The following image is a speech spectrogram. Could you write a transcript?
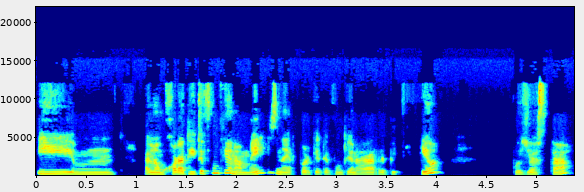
Y mm, A lo mejor a ti te funciona Meissner porque te funciona la repetición, pues ya está.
